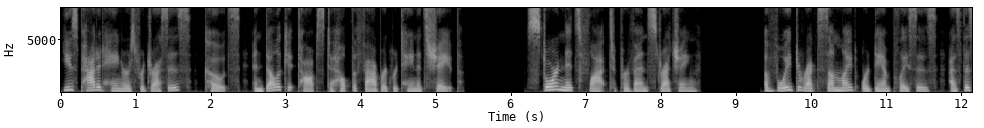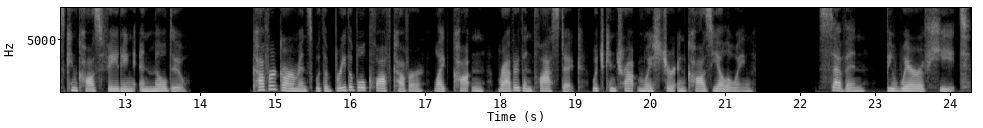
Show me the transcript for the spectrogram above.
Use padded hangers for dresses, coats, and delicate tops to help the fabric retain its shape. Store knits flat to prevent stretching. Avoid direct sunlight or damp places, as this can cause fading and mildew. Cover garments with a breathable cloth cover, like cotton, rather than plastic, which can trap moisture and cause yellowing. 7. Beware of heat.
